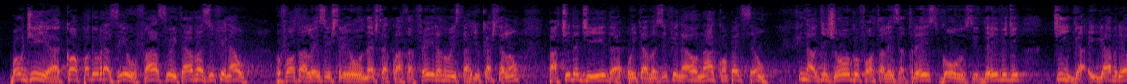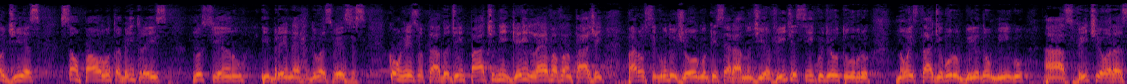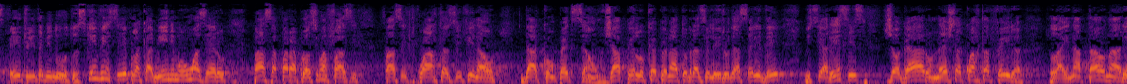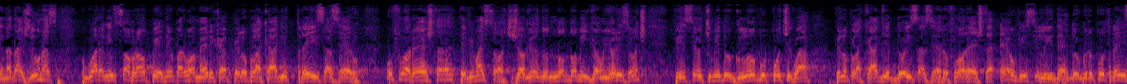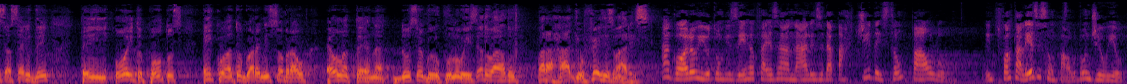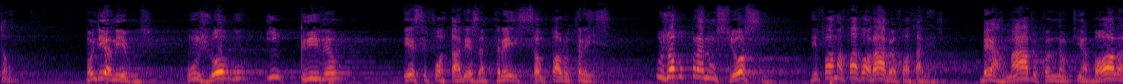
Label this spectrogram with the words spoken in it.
Bom dia. Copa do Brasil, fase oitavas de final. O Fortaleza estreou nesta quarta-feira no Estádio Castelão, partida de ida, oitavas de final na competição. Final de jogo, Fortaleza 3, gols de David, Tinga e Gabriel Dias. São Paulo também três. Luciano e Brenner duas vezes. Com resultado de empate, ninguém leva vantagem para o segundo jogo, que será no dia 25 de outubro, no estádio Burumbi, domingo, às 20 horas e 30 minutos. Quem vencer placar mínimo 1 a 0 passa para a próxima fase fase quartas de final da competição. Já pelo Campeonato Brasileiro da Série D, os cearenses jogaram nesta quarta-feira. Lá em Natal, na Arena das Dunas, o Guarani de Sobral perdeu para o América pelo placar de 3 a 0. O Floresta teve mais sorte, jogando no Domingão em Horizonte, venceu o time do Globo Potiguar pelo placar de 2 a 0. O Floresta é o vice-líder do grupo 3 da Série D, tem oito pontos, enquanto o Guarani Sobral é o lanterna do seu grupo. Luiz Eduardo, para a Rádio Verdes Mares. Agora o Wilton Bezerra faz a análise da partida em São Paulo, entre Fortaleza e São Paulo. Bom dia, Wilton. Bom dia, amigos. Um jogo incrível, esse Fortaleza 3, São Paulo 3. O jogo pronunciou-se de forma favorável ao Fortaleza. Bem armado, quando não tinha bola,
